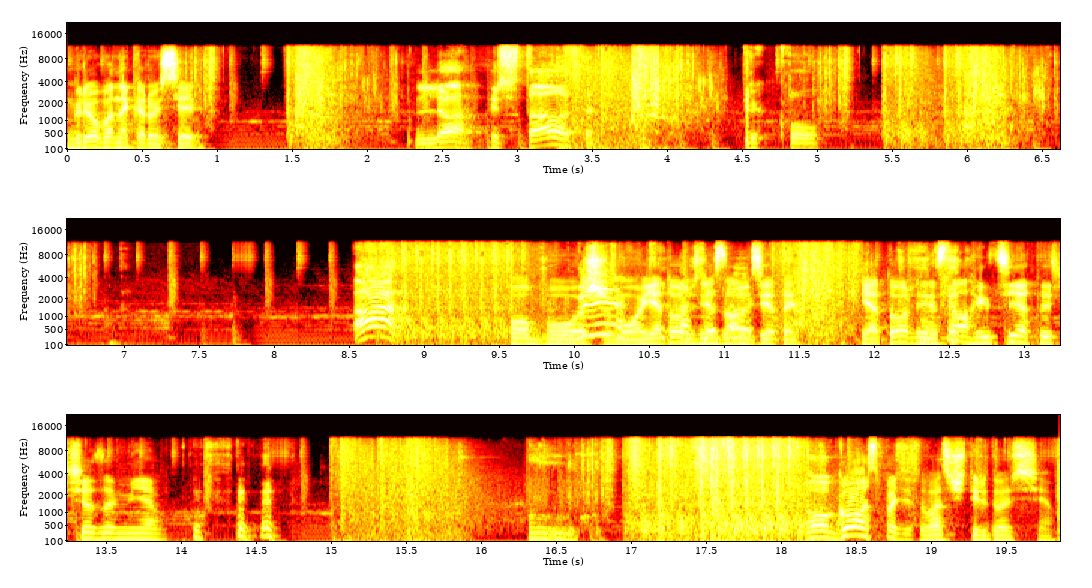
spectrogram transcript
Гребаная карусель. Ля, ты читал это? Прикол. А! О боже Блин! мой, я тоже не знал, где ты. Я тоже не знал, где ты. Что за мем? О, господи! 24-27.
